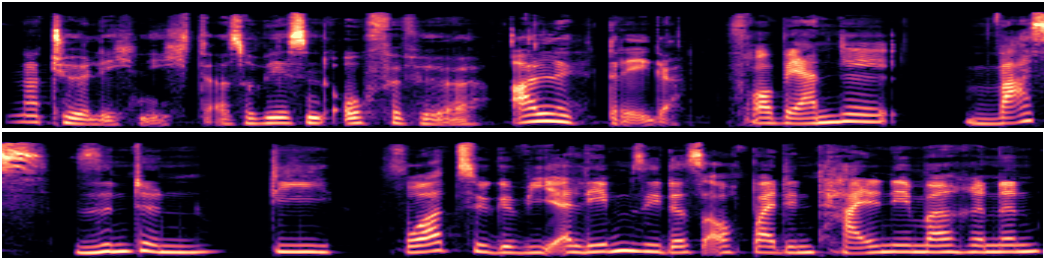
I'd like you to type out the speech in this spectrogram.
Natürlich nicht. Also wir sind offen für alle Träger. Frau Berndl, was sind denn die Vorzüge? Wie erleben Sie das auch bei den Teilnehmerinnen,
